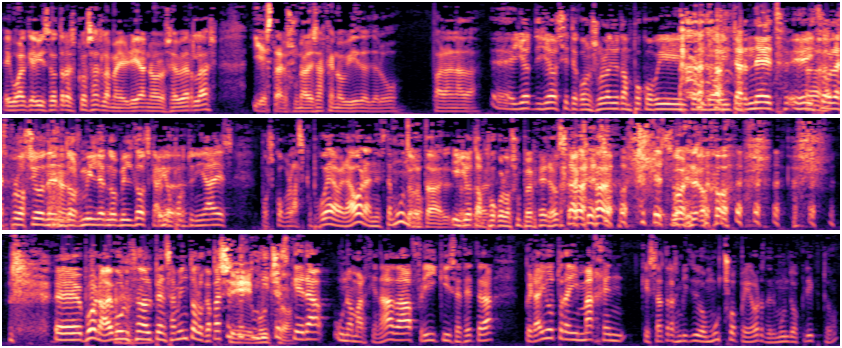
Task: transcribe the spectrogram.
Igual que he visto otras cosas, la mayoría no lo sé verlas y esta es una de esas que no vi, desde luego. Para nada. Eh, yo, yo, si te consuelo, yo tampoco vi cuando Internet eh, hizo la explosión en 2000, en 2002, que había oportunidades, pues como las que puede haber ahora en este mundo. Total, y yo total. tampoco lo supe ver, o sea, que eso- eso Bueno. es- Eh, bueno, ha evolucionado el pensamiento. Lo que pasa es Sí, que tú mucho. dices que era una marcianada, frikis, etcétera, pero hay otra imagen que se ha transmitido mucho peor del mundo cripto,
